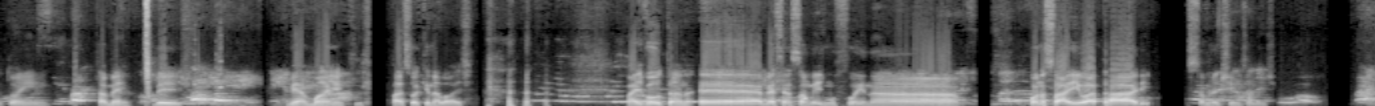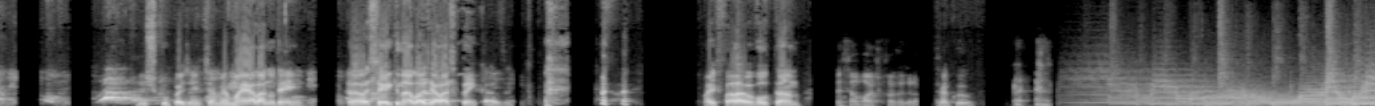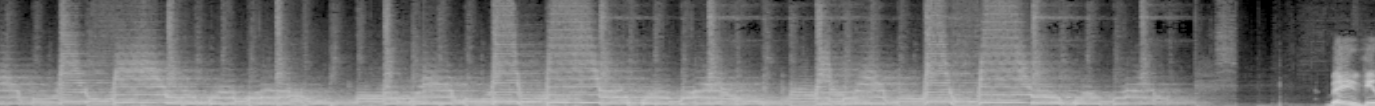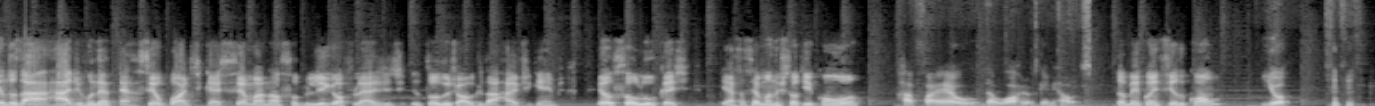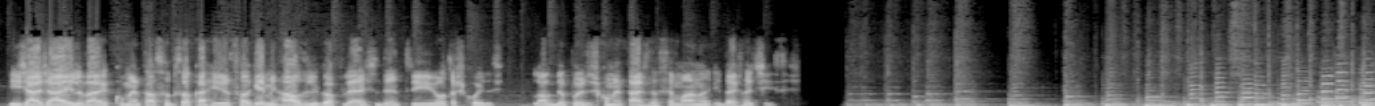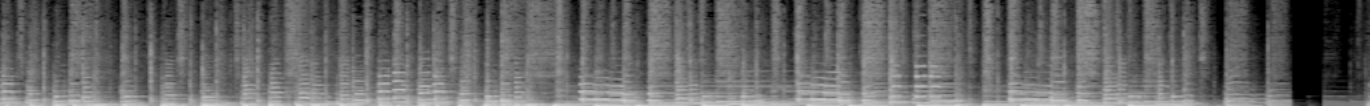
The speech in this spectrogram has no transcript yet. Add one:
Eu tô em. Também. Beijo. Minha mãe aqui. Passou aqui na loja. Mas voltando. É, minha ascensão mesmo foi na. Quando saiu o Atari. Só um minutinho, só um minutinho. Desculpa, gente. A minha mãe, ela não tem. Ela chega aqui na loja e ela acha que tá em casa. Mas fala, voltando. Esse é o bot que faz a gravação. Tranquilo. Bem-vindos à Rádio Runeterra, seu podcast semanal sobre League of Legends e todos os jogos da Riot Games. Eu sou o Lucas e essa semana estou aqui com o Rafael, da Warriors Game House. também conhecido como Yo. e já já ele vai comentar sobre sua carreira, sua Game House, League of Legends, dentre outras coisas. Logo depois dos comentários da semana e das notícias.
